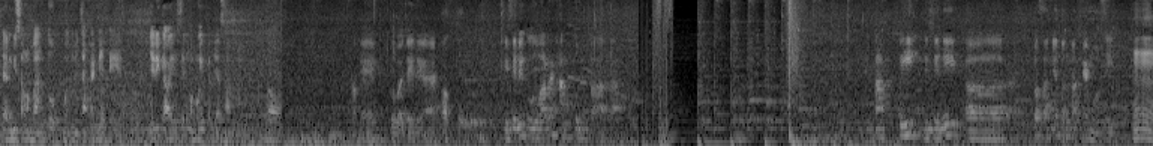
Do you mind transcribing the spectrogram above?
dan bisa ngebantu buat mencapai mimpi itu. Jadi kalau di sini ngomongin kerjasama. Oh. Oke, gue bacain ya. Oke. Di sini keluarnya hantu muka rata. Tapi di sini eh, pesannya tentang emosi. Mm-mm.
